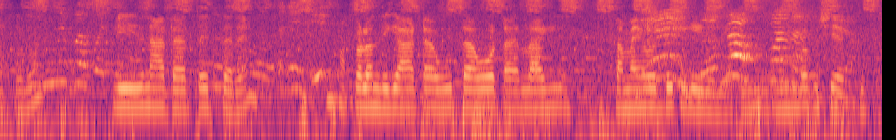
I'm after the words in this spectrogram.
ಮಕ್ಕಳು. ಈ ದಿನ ಆಟ ಆಡ್ತಾ ಇರ್ತಾರೆ. ಮಕ್ಕಳೊಂದಿಗೆ ಆಟ, ಊಟ, ಓಟ ಎಲ್ಲ ಆಗಿ ಸಮಯ ಒದ್ದು ತಿಳಿಯಲಿಲ್ಲ ತುಂಬ ಖುಷಿ ಆಗ್ತಿತ್ತು.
